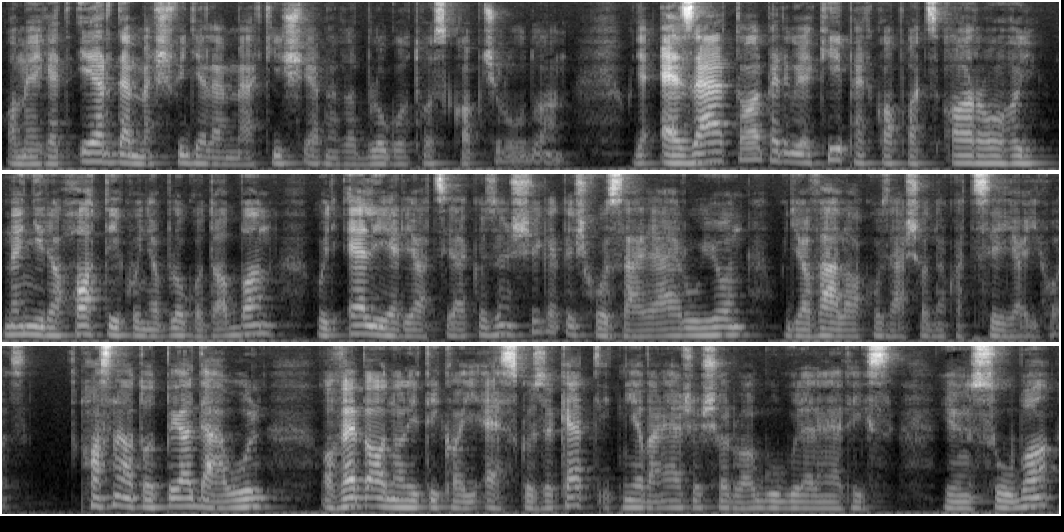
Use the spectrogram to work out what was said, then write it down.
amelyeket érdemes figyelemmel kísérned a blogodhoz kapcsolódóan. Ugye ezáltal pedig ugye képet kaphatsz arról, hogy mennyire hatékony a blogod abban, hogy elérje a célközönséget és hozzájáruljon ugye a vállalkozásodnak a céljaihoz. Használhatod például a webanalitikai eszközöket, itt nyilván elsősorban a Google Analytics jön szóba,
